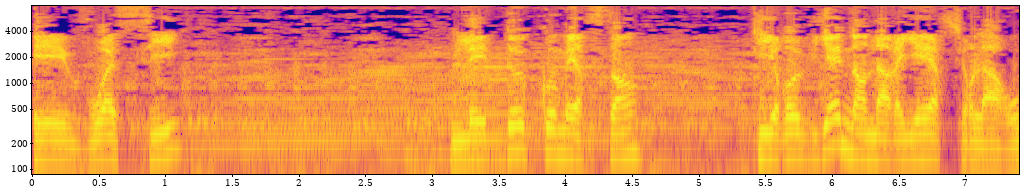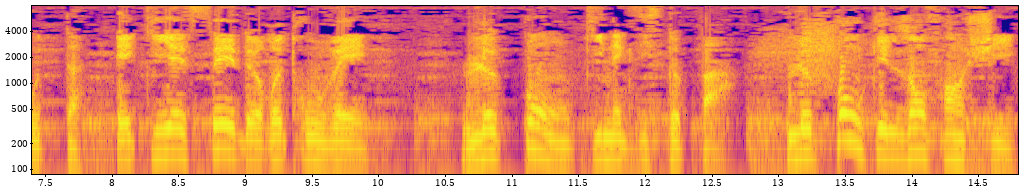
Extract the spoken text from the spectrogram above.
Et voici les deux commerçants qui reviennent en arrière sur la route et qui essaient de retrouver le pont qui n'existe pas, le pont qu'ils ont franchi,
